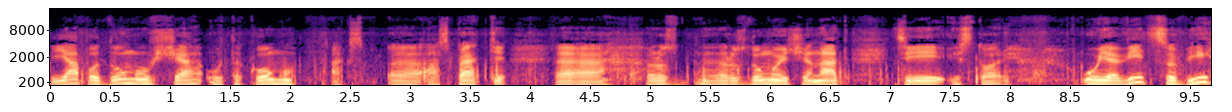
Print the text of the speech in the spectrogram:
я подумав ще у такому е, аспекті, е, роз, роздумуючи над цією історією. Уявіть собі,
